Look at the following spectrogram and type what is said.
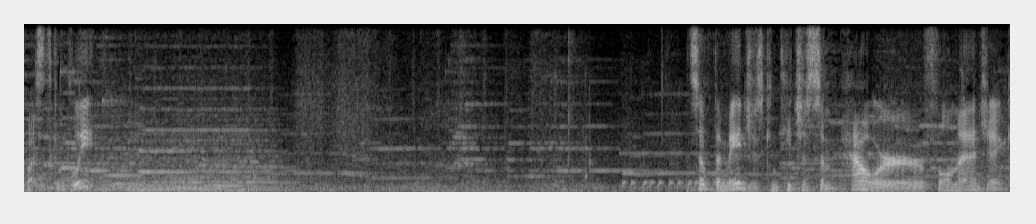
Quest complete. Let's hope the mages can teach us some powerful magic.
